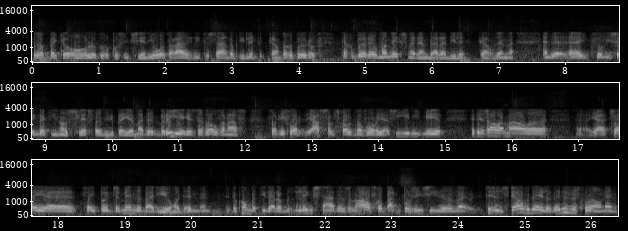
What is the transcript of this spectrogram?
wel een beetje een ongelukkige positie. En die hoort daar eigenlijk niet te staan op die linkerkant. Er gebeurt, ook, er gebeurt helemaal niks met hem daar aan die linkerkant. En, eh, en eh, ik wil niet zeggen dat hij nou slecht speelt, die PJ. Maar de Brie is er gewoon vanaf. Van die, voor, die afstandsschoot van vorig jaar zie je niet meer. Het is allemaal ja, twee, twee punten minder bij die jongen. En, en dan komt dat hij daar op links staat. Dat is een half gebakken positie. het is een spelverdeler, dat is het gewoon. En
